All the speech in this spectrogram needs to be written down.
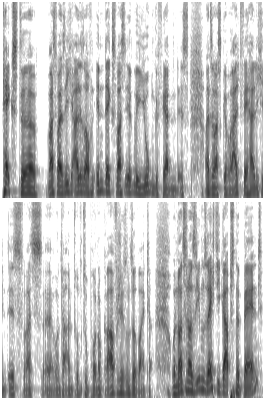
Texte, was weiß ich, alles auf den Index, was irgendwie jugendgefährdend ist, also was gewaltverherrlichend ist, was äh, unter anderem zu pornografisch ist und so weiter. Und 1967 gab es eine Band,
